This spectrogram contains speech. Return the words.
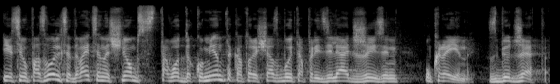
Если вы позволите, давайте начнем с того документа, который сейчас будет определять жизнь Украины, с бюджета.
